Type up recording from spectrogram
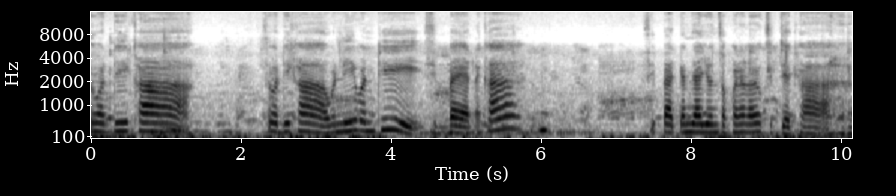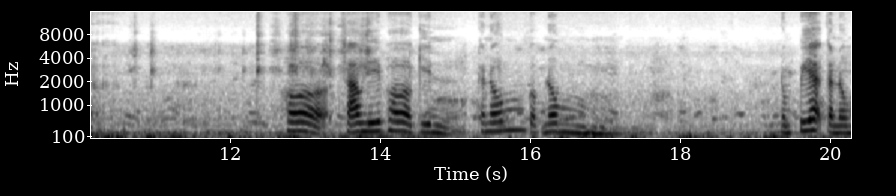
สวัสดีค่ะ สวัสดีค่ะ วันนี้วันที่ 18 นะคะ 18 กันยายน 2567 ค่ะ พ่อเช้านี้พ่อกินขนมกับนม นมเปี๊ยะกับนม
